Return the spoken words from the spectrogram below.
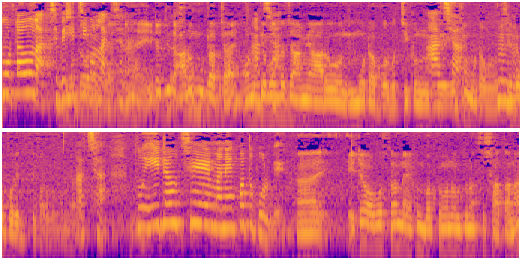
মোটাও লাগছে বেশি চিকন লাগছে। না? হ্যাঁ এটা যদি আরও মোটা চায় অনেকে আচ্ছা। বলতে চায় আমি আরও মোটা পরবো চিকন আচ্ছা। মোটা পরবো সেটাও করে দিতে পারব আচ্ছা। তো এটা হচ্ছে মানে কত পড়বে? এটা অবস্থান এখন বর্তমানে ওজন আছে সাত আনা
